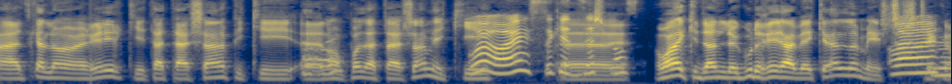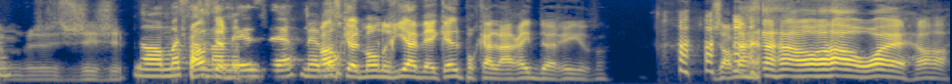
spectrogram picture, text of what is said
a dit qu'elle a un rire qui est attachant, puis qui est. euh, ouais? Non, pas attachant, mais qui est. Ouais, ouais, c'est ça qu'elle disait, je euh, pense. Ouais, qui donne le goût de rire avec elle, là, mais je- Ouais. j'étais comme. j'ai- j'ai- Non, moi, Je ça pense que- m'en laisait. Mais Je bon. pense que le monde rit avec elle pour qu'elle arrête de rire. Genre, ah, ouais, ah,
